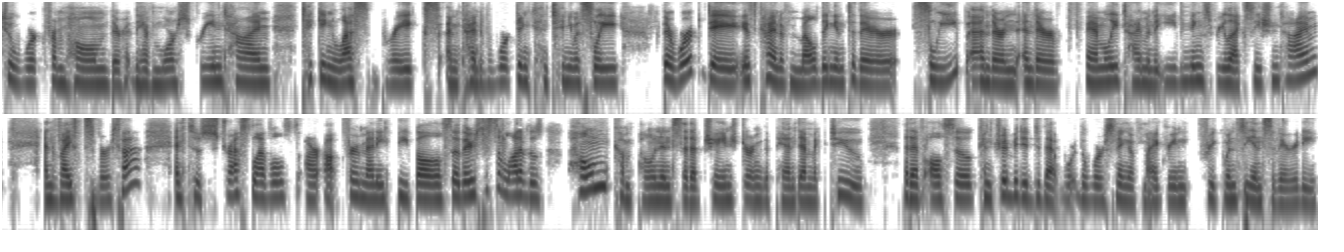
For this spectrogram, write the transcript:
to work from home. They're, they have more screen time, taking less breaks, and kind of working continuously their work day is kind of melding into their sleep and their and their family time in the evenings relaxation time and vice versa. And so stress levels are up for many people. So there's just a lot of those home components that have changed during the pandemic too that have also contributed to that the worsening of migraine frequency and severity.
